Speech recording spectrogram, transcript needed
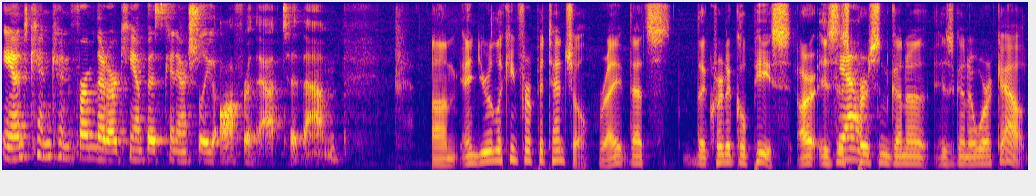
and can confirm that our campus can actually offer that to them. Um, and you're looking for potential, right? That's the critical piece. Are, is this yeah. person gonna is gonna work out?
